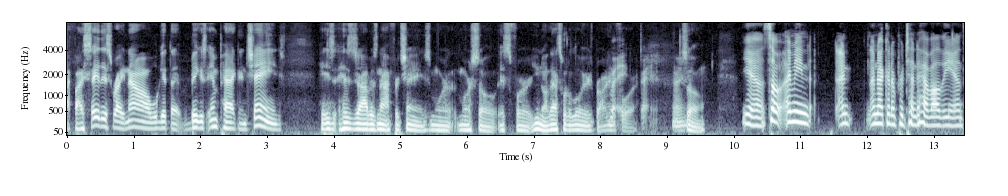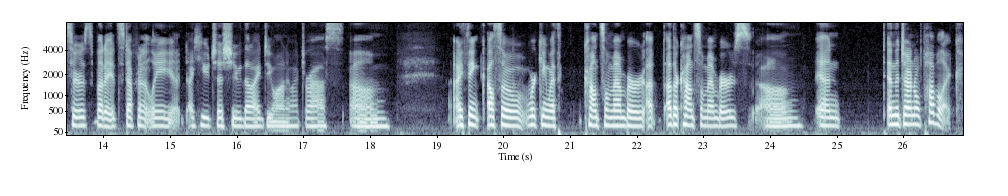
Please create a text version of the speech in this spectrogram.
if I say this right now, we'll get the biggest impact and change. His his job is not for change. More more so, it's for you know that's what a lawyer's brought in Right, for. right, right. So Yeah. So I mean, I'm I'm not going to pretend to have all the answers, but it's definitely a, a huge issue that I do want to address. Um, I think also working with council member, uh, other council members, um, and and the general public.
